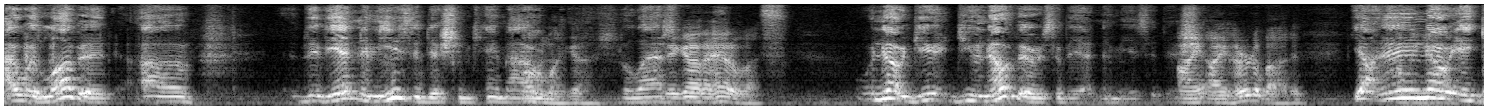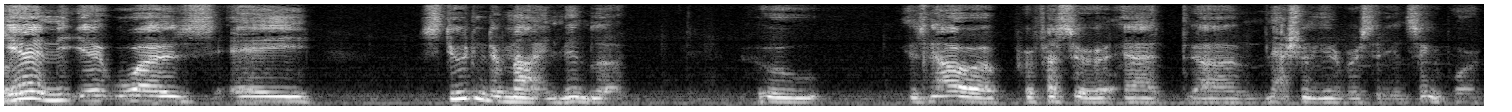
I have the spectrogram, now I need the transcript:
I would love it. Uh, the Vietnamese edition came out Oh my gosh. the last. They got ahead of us. No, do you, do you know there's a Vietnamese edition? I, I heard about it. Yeah, no, no, out, but- again, it was a student of mine, Min Le, who is now a professor at uh, National University in Singapore,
